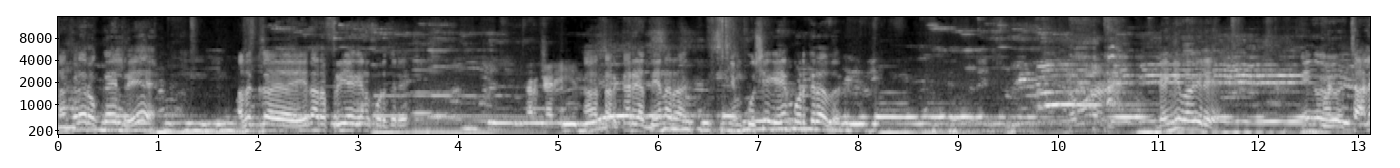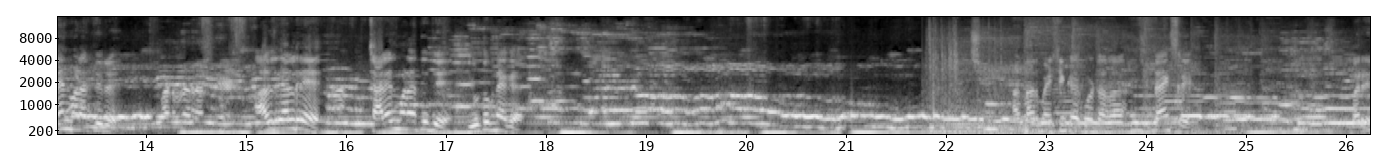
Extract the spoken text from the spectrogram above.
ನನ್ನ ಕಡೆ ರೊಕ್ಕ ಇಲ್ರಿ? ಅದಕ್ಕ ಏನಾರ ಫ್ರೀ ಆಗಿ ಏನ್ ಕೊಡ್ತೀರಿ? ಹಾ ತರಕಾರಿ ಆತ ಏನಾರ? ನಿಮ್ ಖುಷಿಗೆ ಏನ್ ಕೊಡ್ತೀರ ಅದು? ಗಂಗಿ ಬಾವಿ ರೀ ಹಿಂಗ ಚಾಲೆಂಜ್ ಮಾಡತ್ತೀರಿ? ಅಲ್ರಿ ಅಲ್ರಿ. ಚಾಲೆಂಜ್ ಮಾಡತ್ತಿದ್ವಿ ಯೂಟ್ಯೂಬ್ನಾಗ ಅನ್ನಾರ್ ಮೆಣಸಿನ್ಕಾಯಿ ಕೊಟ್ಟಾರ ಥ್ಯಾಂಕ್ಸ್ ರೀ. ಬರ್ರಿ.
